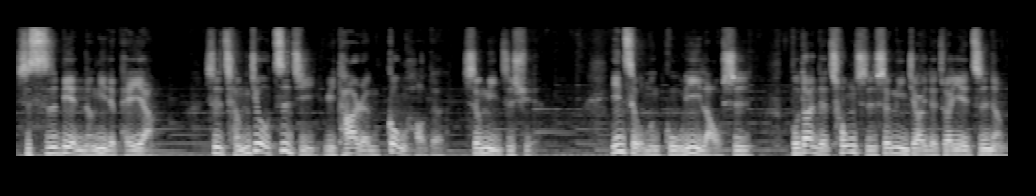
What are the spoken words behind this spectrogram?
是思辨能力的培养。是成就自己与他人共好的生命之学，因此我们鼓励老师不断的充实生命教育的专业知能，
